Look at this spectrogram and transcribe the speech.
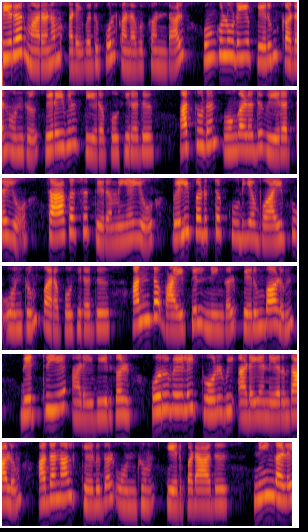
பிறர் மரணம் அடைவது போல் கனவு கண்டால் உங்களுடைய பெரும் கடன் ஒன்று விரைவில் தீரப்போகிறது. அத்துடன் உங்களது வீரத்தையோ சாகச திறமையையோ வெளிப்படுத்தக்கூடிய வாய்ப்பு ஒன்றும் வரப்போகிறது. அந்த வாய்ப்பில் நீங்கள் பெரும்பாலும் வெற்றியே அடைவீர்கள். ஒருவேளை தோல்வி அடைய நேர்ந்தாலும் அதனால் கெடுதல் ஒன்றும் ஏற்படாது. நீங்களே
